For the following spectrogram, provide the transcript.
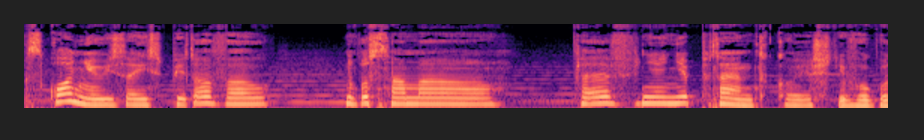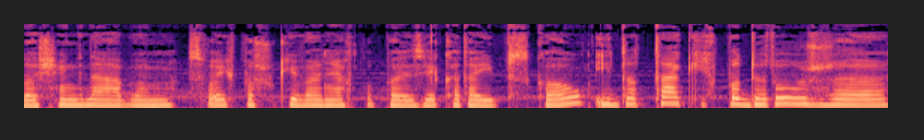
skłonił i zainspirował, no bo sama pewnie nieprędko, jeśli w ogóle sięgnęłabym w swoich poszukiwaniach po poezję karaibską i do takich podróży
